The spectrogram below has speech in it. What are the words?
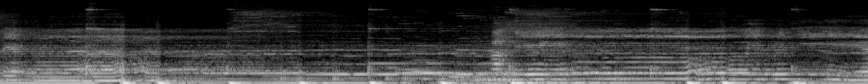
สียนอันนี้เป็นเมีย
